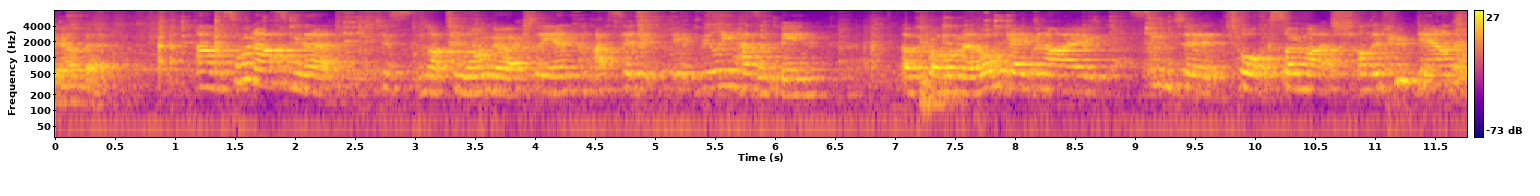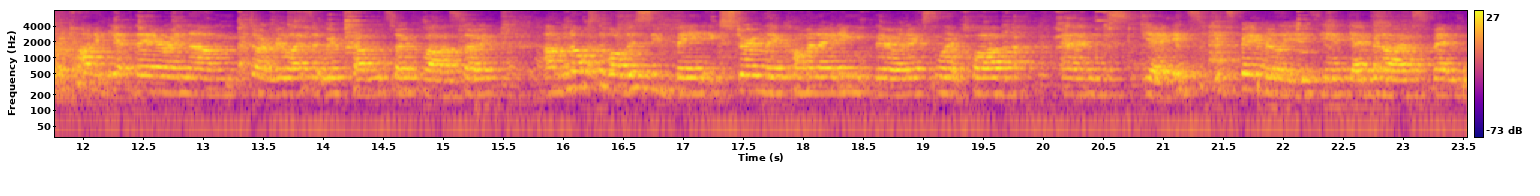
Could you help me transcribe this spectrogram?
found that? Um, someone asked me that just not too long ago, actually, and I said it, it really hasn't been a problem at all. Gabe and I seem to talk so much on the trip down that we kind of get there and um, don't realise that we've travelled so far. So um, Knox have obviously been extremely accommodating. They're an excellent club, and yeah, it's it's been really easy. And Gabe and I have spent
